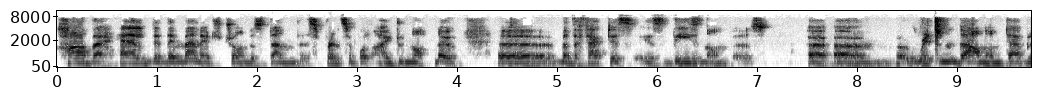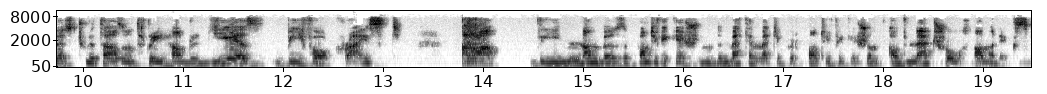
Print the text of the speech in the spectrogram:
How the hell did they manage to understand this principle? I do not know. Uh, but the fact is, is these numbers, uh, um, written down on tablets 2,300 years before Christ, are the numbers, the quantification, the mathematical quantification of natural harmonics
